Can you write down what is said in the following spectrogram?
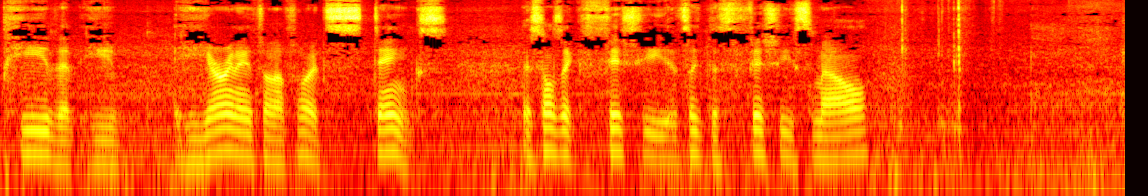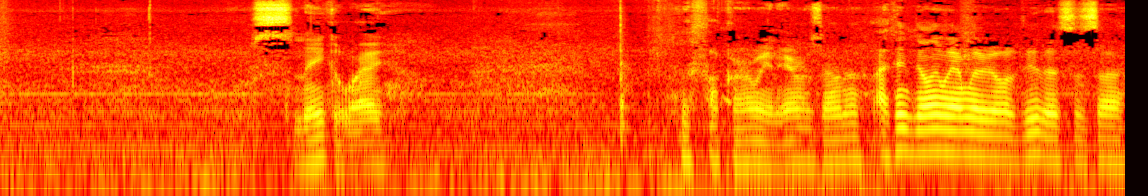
pee that he he urinates on the floor. It stinks. It smells like fishy. It's like this fishy smell. Snake away. The fuck are we in Arizona? I think the only way I'm going to be able to do this is uh,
